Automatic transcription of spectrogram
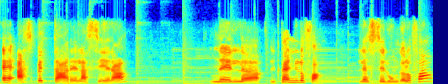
è aspettare la sera nel il Penny lo fa, l'S lunga lo fa,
